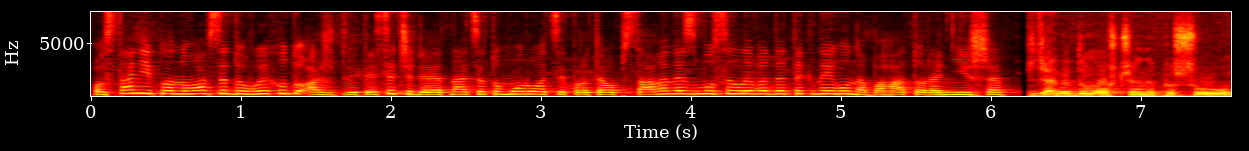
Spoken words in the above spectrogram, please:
Останній планувався до виходу аж в 2019 році, проте обставини змусили видати книгу набагато раніше. Я не думав, що я напишу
